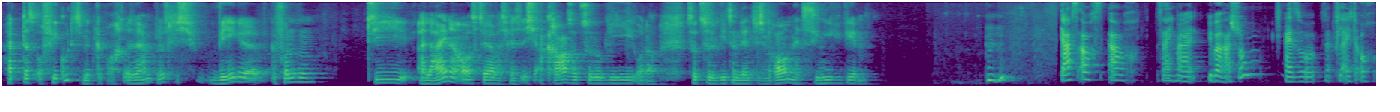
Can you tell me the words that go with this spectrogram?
hat das auch viel Gutes mitgebracht. Also wir haben plötzlich Wege gefunden, die alleine aus der, was weiß ich, Agrarsoziologie oder Soziologie zum ländlichen Raum hätte es sie nie gegeben. Mhm. Gab es auch, auch, sag ich mal, Überraschungen? Also vielleicht auch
